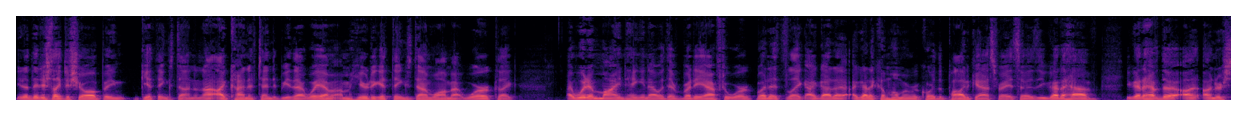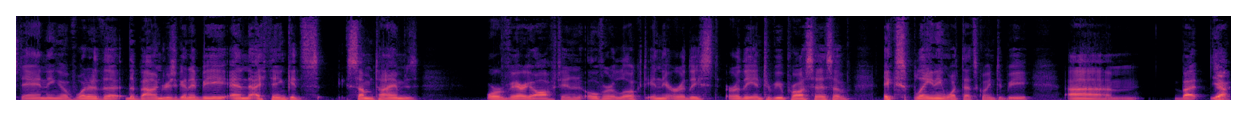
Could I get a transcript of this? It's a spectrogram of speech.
you know, they just like to show up and get things done. And I, I kind of tend to be that way. I'm, I'm here to get things done while I'm at work. Like, I wouldn't mind hanging out with everybody after work, but it's like I gotta I gotta come home and record the podcast, right? So you gotta have you gotta have the understanding of what are the the boundaries going to be, and I think it's sometimes or very often overlooked in the early early interview process of explaining what that's going to be. Um, but yeah, yeah,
